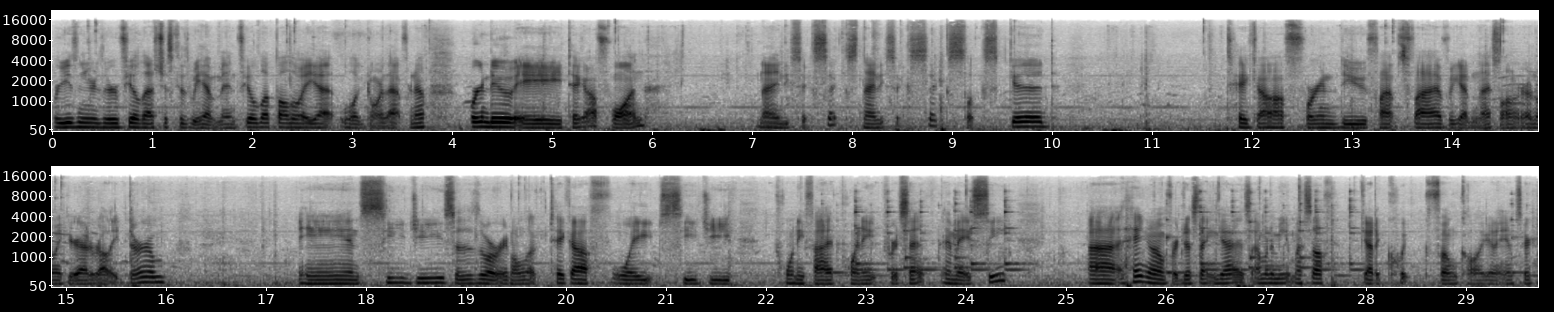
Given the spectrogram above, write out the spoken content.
We're using reserve fuel, that's just because we haven't been fueled up all the way yet. We'll ignore that for now. We're to do a takeoff one. 96.6, 96.6, looks good. Takeoff, we're going to do flaps 5. We got a nice long runway here out of Raleigh Durham. And CG, so this is where we're going to look. Takeoff weight CG 25.8% MAC. Uh, hang on for just a second, guys. I'm gonna mute myself. Got a quick phone call I gotta answer.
